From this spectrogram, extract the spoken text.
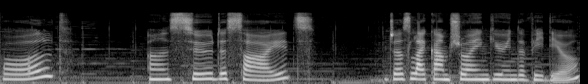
Fold Uh, and sew the sides just like I'm showing you in the video.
